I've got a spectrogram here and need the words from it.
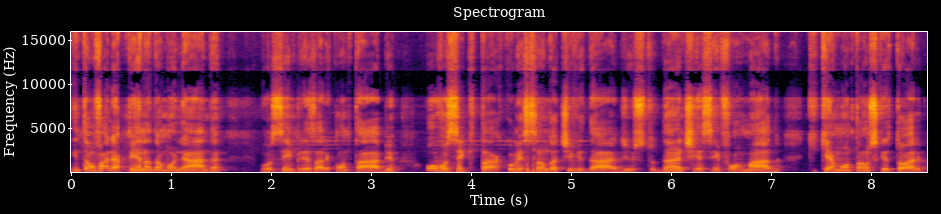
Então vale a pena dar uma olhada, você empresário contábil, ou você que está começando a atividade, estudante recém-formado, que quer montar um escritório,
